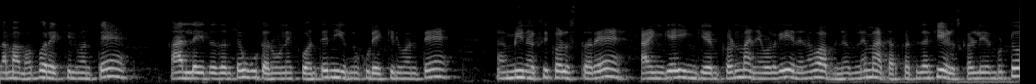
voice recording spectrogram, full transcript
ನಮ್ಮಮ್ಮ ಬರೋಕ್ಕಿಲ್ವಂತೆ ಅಲ್ಲೇ ಇದ್ದದಂತೆ ಊಟ ಉಣಿಕುವಂತೆ ನೀರನ್ನು ಕುಡಿಯೋಕ್ಕಿಲ್ವಂತೆ ಮೀನಾಕ್ಷಿ ಕಳಿಸ್ತಾರೆ. ಹಂಗೆ ಹಿಂಗೆ ಅನ್ಕೊಂಡು ಮನೆಯೊಳಗೆ ಏನೇನೋ ಒಬ್ಬನೇ ಮಾತಾಡ್ಕೊತಿದ್ದ ಕೇಳಿಸ್ಕೊಳ್ಳಿ ಅಂದ್ಬಿಟ್ಟು.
